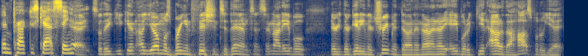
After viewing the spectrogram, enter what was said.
And practice casting. Yeah, so they you can uh, you're almost bringing fish into them since they're not able they're they're getting their treatment done and they're not able to get out of the hospital yet,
